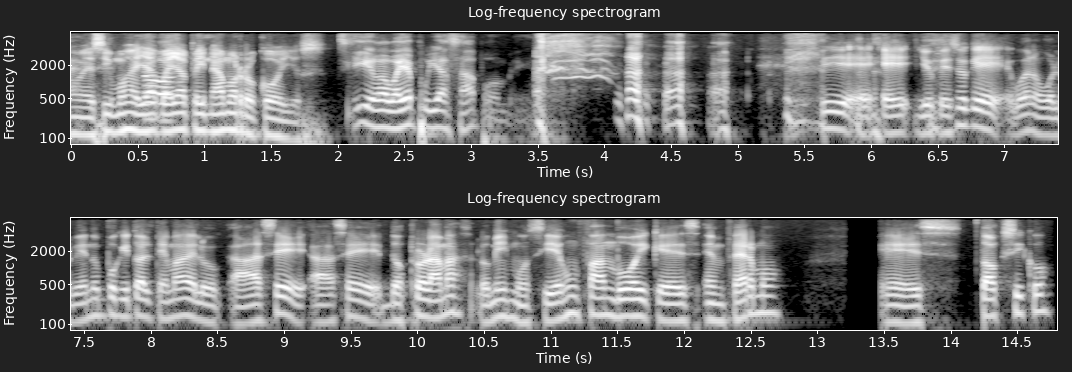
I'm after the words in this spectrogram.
Como decimos allá, vaya peinamos rocollos. Sí, vaya a puyar sapo, hombre. Sí, eh, eh, yo pienso que, bueno, volviendo un poquito al tema de lo hace, hace dos programas, lo mismo, si es un fanboy que es enfermo, es tóxico,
